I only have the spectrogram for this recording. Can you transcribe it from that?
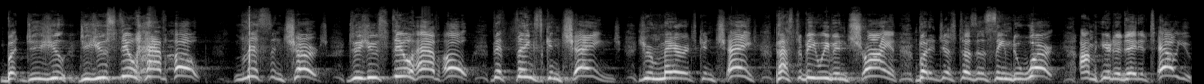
But do you do you still have hope? Listen, church, do you still have hope that things can change? Your marriage can change. Pastor B, we've been trying, but it just doesn't seem to work. I'm here today to tell you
